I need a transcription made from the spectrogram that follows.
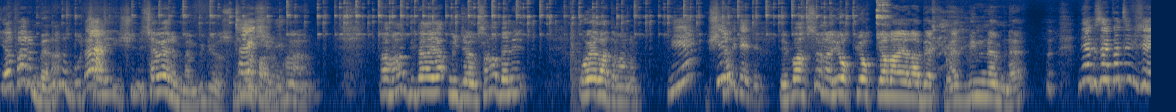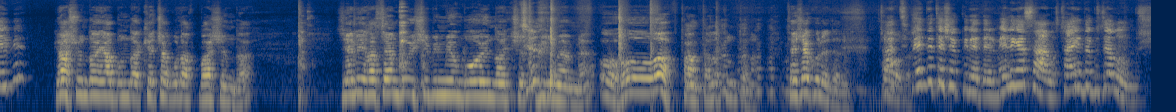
yaparım ben hanım. Bu Ha. çay işini severim ben biliyorsun. Çay yaparım. işini. Ha. Ama bir daha yapmayacağım sana beni oyaladın hanım. Niye? İşte. mi dedin? E baksana yok yok yala yala bekmez bilmem ne. Ne güzel kötü bir şey mi? Yaşında ya bunda keçe kulak başında. Zeliha sen bu işi bilmiyorsun bu oyundan çık, Çık. bilmem ne. Oho tantana tuntana. Teşekkür ederim. Sağ Hadi, olasın. ben de teşekkür ederim. Eline sağlık. Çayın da güzel olmuş.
